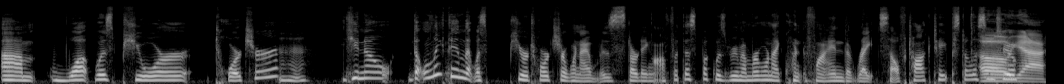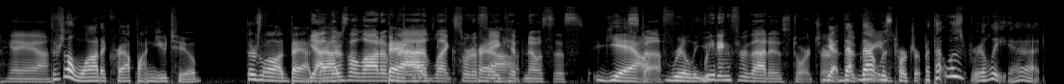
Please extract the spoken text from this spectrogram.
Um, what was pure torture? Mm-hmm. You know, the only thing that was pure torture when I was starting off with this book was remember when I couldn't find the right self talk tapes to listen Oh to? yeah, yeah, yeah. There's a lot of crap on YouTube. There's a lot of bad. yeah, bad- there's a lot of bad, like sort of crap. fake hypnosis Yeah, stuff. really. Reading through that is torture. Yeah, that, that was torture. But that was really it.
